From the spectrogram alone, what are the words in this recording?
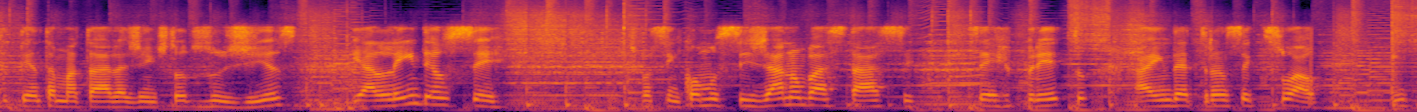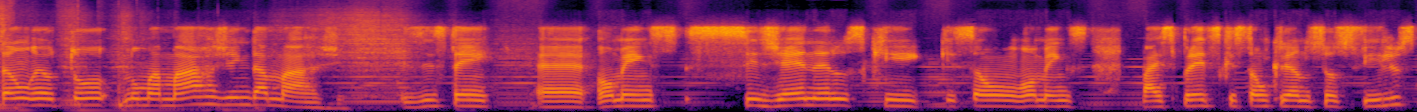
que tenta matar a gente todos os dias. E além de eu ser, tipo assim, como se já não bastasse ser preto, ainda é transexual. Então eu tô numa margem da margem. Existem é, homens cisgêneros que, que são homens mais pretos que estão criando seus filhos,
